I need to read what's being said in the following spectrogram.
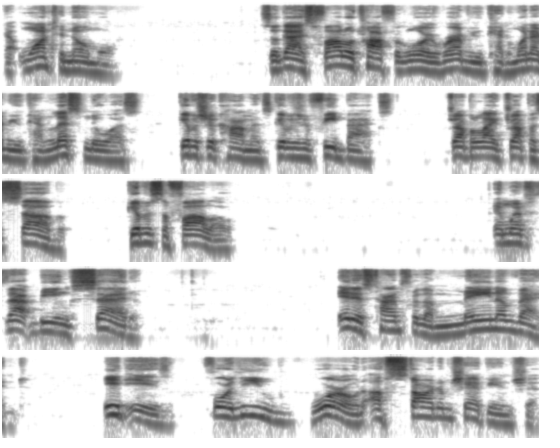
that want to know more. So, guys, follow Talk for Glory wherever you can, whenever you can. Listen to us. Give us your comments. Give us your feedbacks. Drop a like, drop a sub. Give us a follow. And with that being said, it is time for the main event. It is for the World of Stardom Championship.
